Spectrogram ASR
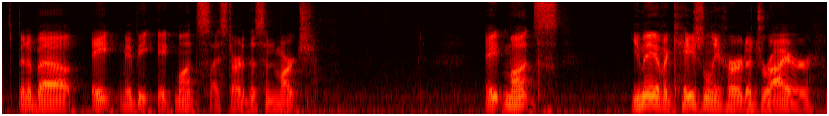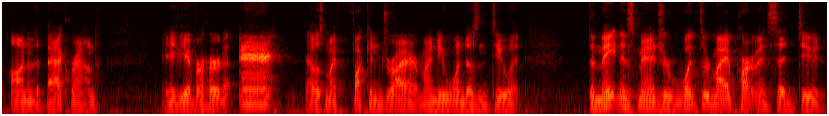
It's been about eight, maybe eight months. I started this in March. Eight months. You may have occasionally heard a dryer on in the background. And if you ever heard a, that was my fucking dryer. My new one doesn't do it. The maintenance manager went through my apartment and said, dude,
